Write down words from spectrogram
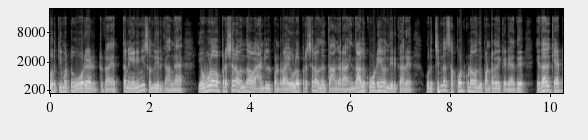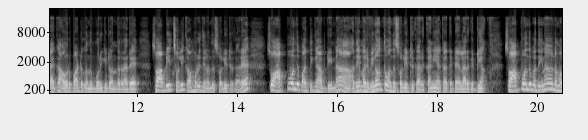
ஒருத்தி மட்டும் ஓரையாடிட்டுருக்கா எத்தனை எனிமீஸ் வந்து இருக்காங்க. எவ்வளோ ப்ரெஷரை வந்து அவள் ஹேண்டில் பண்ணுறா எவ்வளோ ப்ரெஷரை வந்து தாங்குறா. இந்த ஆள் கூடயே வந்து இருக்காரு. ஒரு சின்ன சப்போர்ட் கூட வந்து பண்ணுறதே கிடையாது. ஏதாவது கேட்டாக்க அவர் பாட்டுக்கு வந்து முறுக்கிட்டு வந்துடுறாரு. ஸோ அப்படின்னு சொல்லி கமருதீன் வந்து சொல்லிட்டு இருக்காரு. ஸோ அப்போ வந்து பார்த்திங்க அப்படின்னா அதே மாதிரி வினோத்தும் வந்து சொல்லிட்டு இருக்காரு. கனியாக்கா கிட்ட எல்லாருக்கிட்டையும் ஸோ அப்போ வந்து பார்த்திங்கன்னா நம்ம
